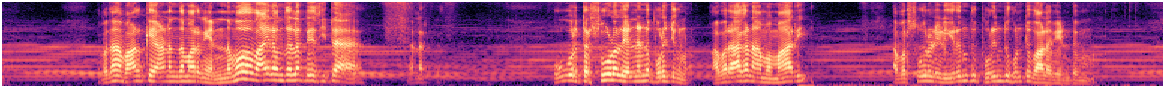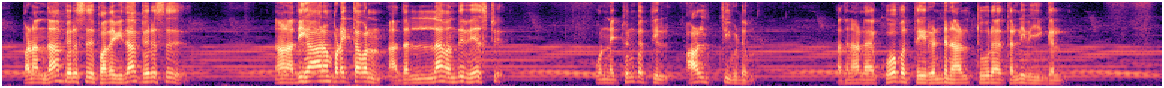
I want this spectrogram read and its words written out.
அப்போ தான் வாழ்க்கை ஆனந்தமாக இருக்கும். என்னமோ வாயில் வந்ததெல்லாம் பேசிட்டா நல்லா இருக்காது. ஒவ்வொருத்தர் சூழல் என்னென்னு புரிஞ்சுக்கணும். அவராக நாம் மாறி அவர் சூழலில் இருந்து புரிந்து கொண்டு வாழ வேண்டும். பணம் தான் பெருசு பதவி தான் பெருசு. நான் அதிகாரம் படைத்தவன். அதெல்லாம் வந்து வேஸ்ட்டு உன்னை துன்பத்தில் ஆழ்த்திவிடும். அதனால் கோபத்தை ரெண்டு நாள் தூர தள்ளி வையுங்கள்.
